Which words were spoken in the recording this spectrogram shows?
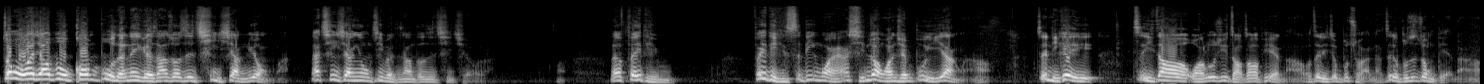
中国外交部公布的那个，他说是气象用嘛，那气象用基本上都是气球了。那飞艇，飞艇是另外，它形状完全不一样了啊。这你可以。自己到网络去找照片啊，我这里就不传了，这个不是重点了啊。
